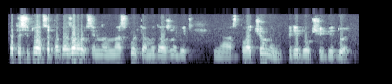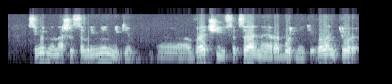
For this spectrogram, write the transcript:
Эта ситуация показала всем нам, насколько мы должны быть а, сплоченными перед общей бедой. Сегодня наши современники, а, врачи, социальные работники, волонтеры,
